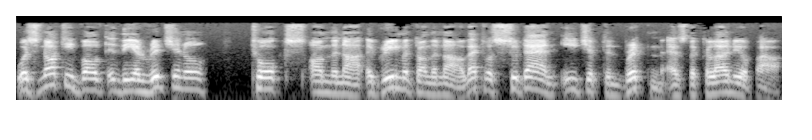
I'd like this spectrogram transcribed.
was not involved in the original talks on the Nile, agreement on the Nile. That was Sudan, Egypt, and Britain as the colonial power.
